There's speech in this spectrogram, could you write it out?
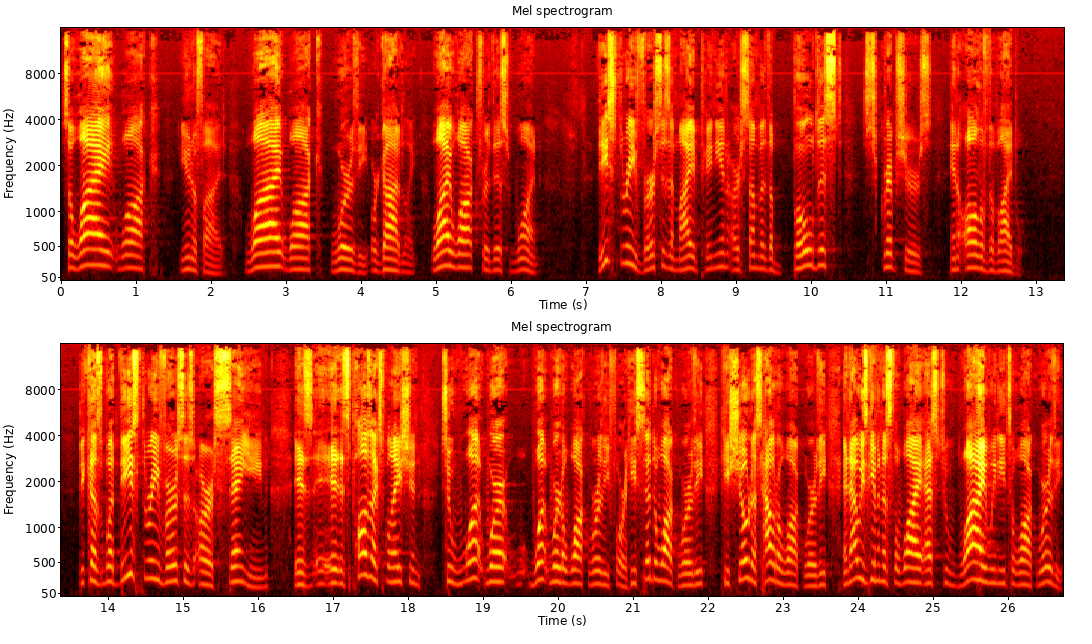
So, why walk unified? Why walk worthy or godly? Why walk for this one? These three verses, in my opinion, are some of the boldest scriptures in all of the Bible. Because what these three verses are saying is, is Paul's explanation to what we're, what we're to walk worthy for. He said to walk worthy. He showed us how to walk worthy. And now he's given us the why as to why we need to walk worthy.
